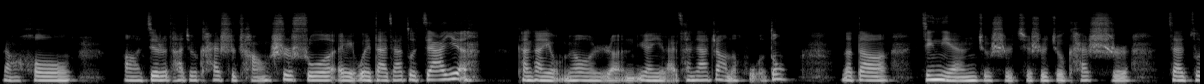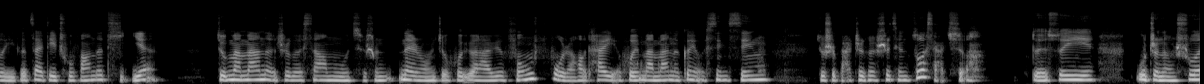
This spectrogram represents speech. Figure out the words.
然后啊接着他就开始尝试说，哎为大家做家宴，看看有没有人愿意来参加这样的活动。那到今年就是其实就开始在做一个在地厨房的体验。就慢慢的，这个项目其实内容就会越来越丰富，然后他也会慢慢的更有信心，就是把这个事情做下去了。对，所以我只能说，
